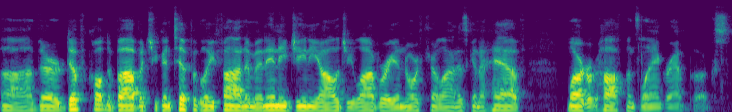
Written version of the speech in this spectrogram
uh, they're difficult to buy, but you can typically find them in any genealogy library in North Carolina is going to have Margaret Hoffman's land grant books.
